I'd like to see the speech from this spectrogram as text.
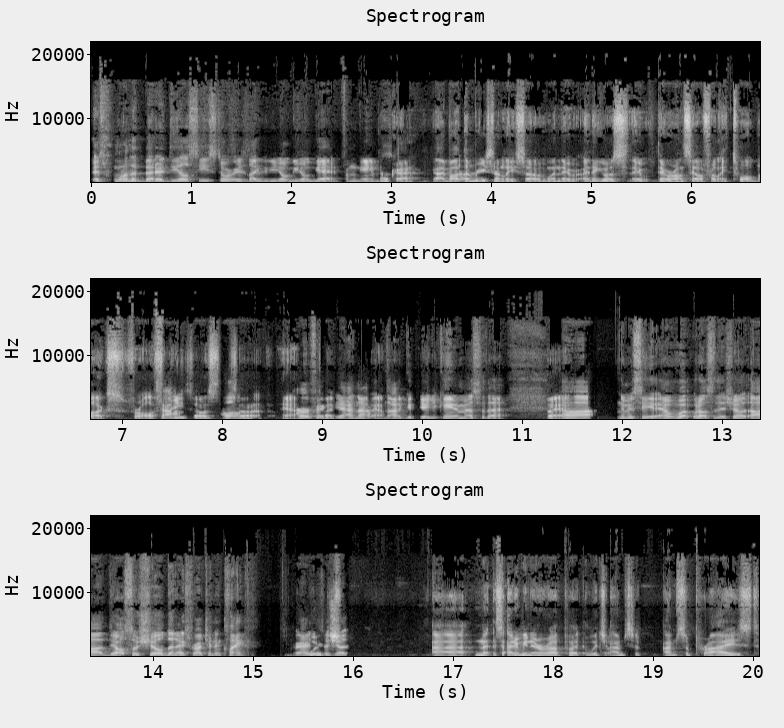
it's one of the better DLC stories like you'll you'll get from games. okay i bought them recently so when they were i think it was they, they were on sale for like 12 bucks for all three so, I was, Oh, so yeah Perfect. but- yeah, not yeah. not good. You, you can't even mess with that. but yeah. Uh, let me see. And what, what else did they show? Uh, they also showed the next Ratchet and Clank. Right. Which- So, you know, uh, no, I didn't mean to interrupt, but which I'm su- I'm surprised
